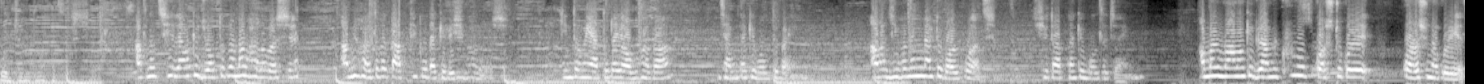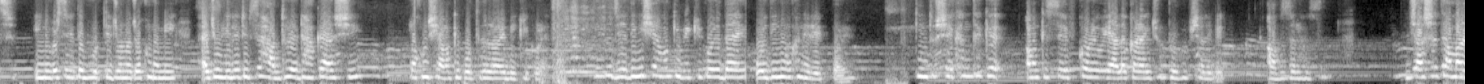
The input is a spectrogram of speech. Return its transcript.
পর্যন্ত তোমার কাছে এসেছি। আপনার ছেলে আমাকে যতটা না ভালোবাসে আমি হয়তো বা তার থেকেও তাকে বেশি ভালোবাসি। কিন্তু আমি এতটাই অভাগা যে আমি তাকে বলতে পারিনি। আমার জীবনের না একটা গল্প আছে সেটা আপনাকে বলতে চাইনি। আমার মা আমাকে গ্রামে খুব কষ্ট করে পড়াশোনা করিয়েছে। ইউনিভার্সিটিতে ভর্তির জন্য যখন আমি একজন রিলেটিভসের হাত ধরে ঢাকায় আসি, তখন সে আমাকে পতিতালয়ে বিক্রি করে কিন্তু যেদিনই সে আমাকে বিক্রি করে দেয় ওই দিনই ওখানে রেট পড়ে। কিন্তু সেখান থেকে আমাকে সেভ করে ওই এলাকার একজন প্রভাবশালী ব্যক্তি, আফজাল হোসেন, যার সাথে আমার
